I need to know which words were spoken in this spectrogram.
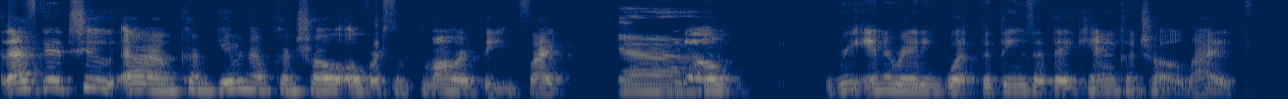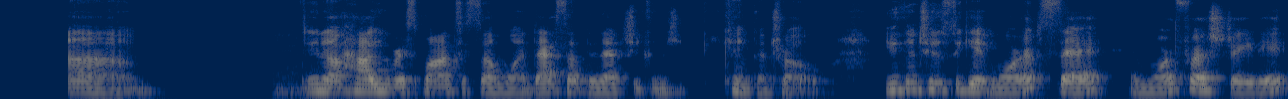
that's good too. Um, con- giving them control over some smaller things, like yeah, you know, reiterating what the things that they can control, like um, you know, how you respond to someone. That's something that you can can control. You can choose to get more upset and more frustrated,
